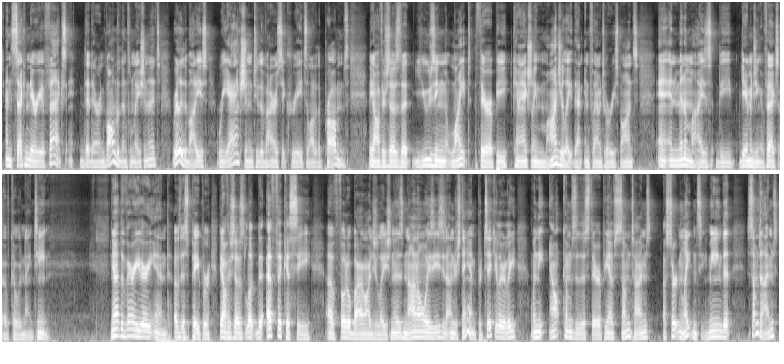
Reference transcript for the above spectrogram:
and secondary effects that are involved with inflammation. And it's really the body's reaction to the virus that creates a lot of the problems. The author says that using light therapy can actually modulate that inflammatory response and, and minimize the damaging effects of COVID 19. Now, at the very, very end of this paper, the author says, look, the efficacy of photobiomodulation is not always easy to understand, particularly when the outcomes of this therapy have sometimes a certain latency, meaning that sometimes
